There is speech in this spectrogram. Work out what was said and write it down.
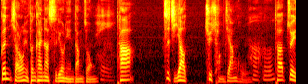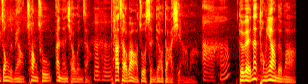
跟小龙女分开那十六年当中，他自己要去闯江湖，他最终怎么样创出黯南销魂掌，他才有办法做神雕大侠嘛？啊哈，对不对？那同样的嘛，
